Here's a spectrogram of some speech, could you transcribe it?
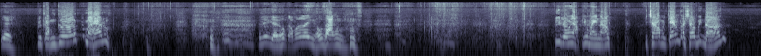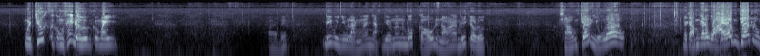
Gì? Mày cầm cưa mẹ luôn Chứ giờ không cầm nó lấy khẩu xăng. Biết đâu nhập cho mày nào Sao mày chém tao sao biết đỡ Ngoài trước tao còn thấy đường Còn mày À biết. biết bao nhiêu lần nó nhập vô nó, nó bóp cổ này nọ nó biết đâu được sợ không chết vụ đó mày cầm cái đó hoài đó không chết luôn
